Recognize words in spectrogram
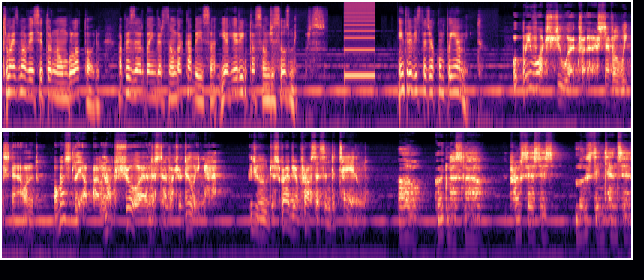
que mais uma vez se tornou ambulatório, apesar da inversão da cabeça e a reorientação de seus membros. Entrevista de acompanhamento. We've watched you work for uh, several weeks now, and honestly, I'm not sure I understand what you're doing. Could you describe your process in detail? Oh, goodness, no. The process is most intensive.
